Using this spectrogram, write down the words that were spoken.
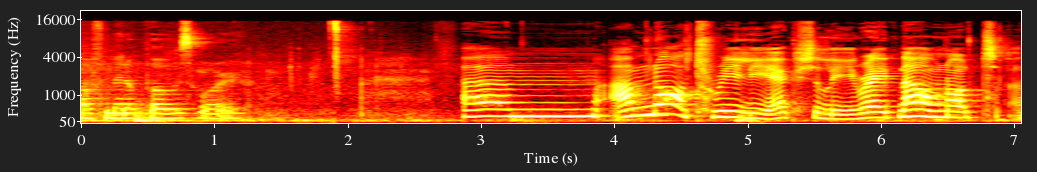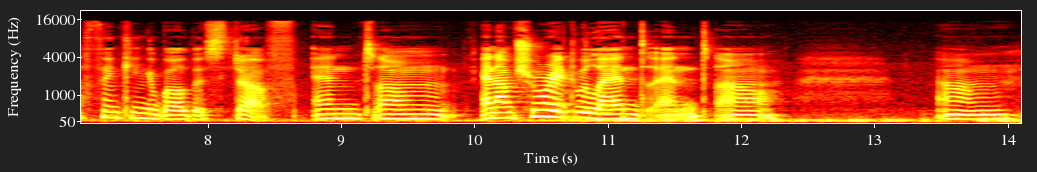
of menopause or? Um, I'm not really actually. Right now, I'm not thinking about this stuff, and um, and I'm sure it will end. And uh, um,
